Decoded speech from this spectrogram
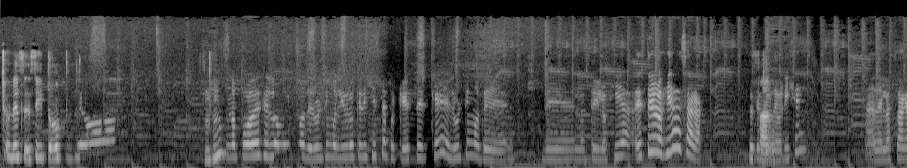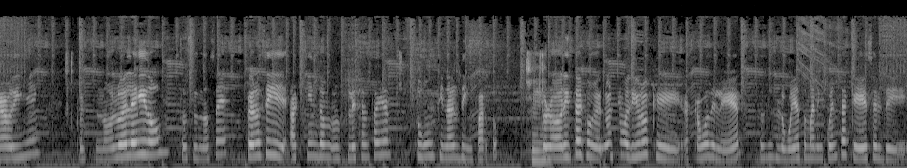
Yo necesito. Yo no puedo decir lo mismo del último libro que dijiste porque es el que, el último de, de la trilogía. ¿Es trilogía de saga? De saga. de Origen, de la saga Origen, pues no lo he leído, entonces no sé. Pero sí, A Kingdom of Flesh and Fire tuvo un final de infarto. Sí. Pero ahorita con el último libro que acabo de leer, entonces lo voy a tomar en cuenta, que es el de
